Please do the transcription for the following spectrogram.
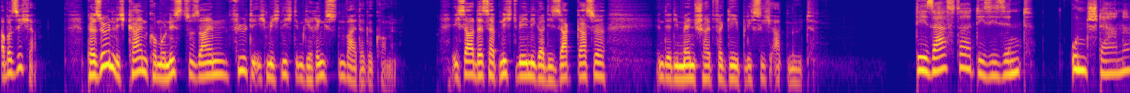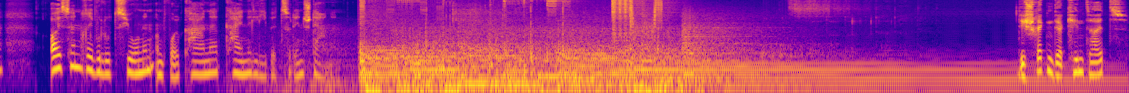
Aber sicher, persönlich kein Kommunist zu sein, fühlte ich mich nicht im geringsten weitergekommen. Ich sah deshalb nicht weniger die Sackgasse, in der die Menschheit vergeblich sich abmüht. Desaster, die sie sind, Unsterne, äußern Revolutionen und Vulkane keine Liebe zu den Sternen. Die Schrecken der Kindheit,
